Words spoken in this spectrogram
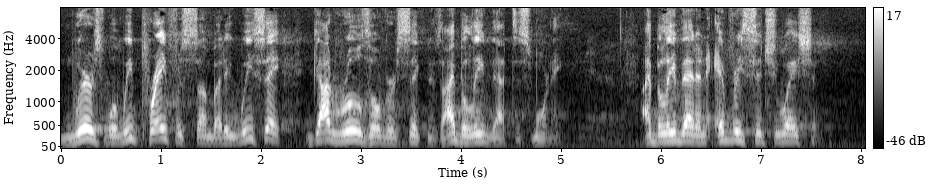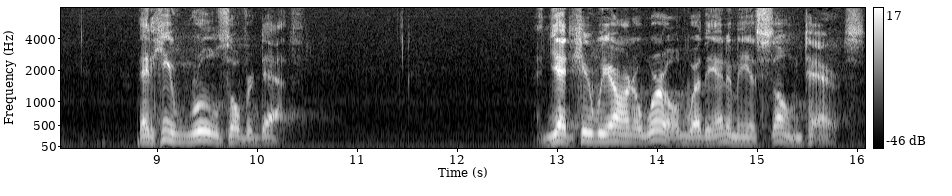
Where's, when we pray for somebody, we say, God rules over sickness. I believe that this morning. I believe that in every situation, that He rules over death. And yet, here we are in a world where the enemy has sown tares.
